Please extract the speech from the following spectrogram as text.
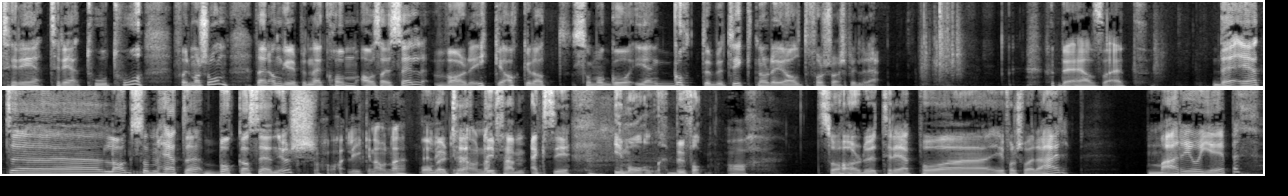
3-3-2-2-formasjon, der angrepene kom av seg selv. Var det ikke akkurat som å gå i en godtebutikk når det gjaldt forsvarsspillere? Det er altså et Det er et uh, lag som heter Bocca Seniors. Oh, jeg liker navnet. Jeg Over liker 35 XI i mål. Buffon. Oh. Så har du tre på, uh, i forsvaret her. Mario Jepez.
